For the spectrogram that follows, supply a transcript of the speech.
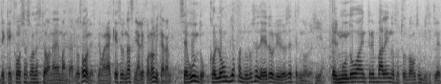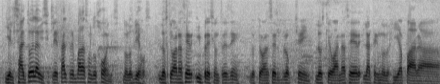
de qué cosas son las que van a demandar los jóvenes. De manera que eso es una señal económica también. Segundo, Colombia, cuando uno se lee los libros de tecnología, el mundo va en tren bala y nosotros vamos en bicicleta. Y el salto de la bicicleta al tren bala son los jóvenes, no los viejos. Los que van a hacer impresión 3D, los que van a hacer blockchain, los que van a hacer la tecnología para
